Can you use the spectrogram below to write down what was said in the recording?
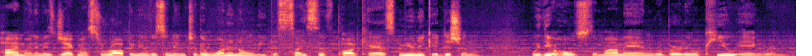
Hi, my name is Jackmaster Rob, and you're listening to the one and only Decisive Podcast Munich edition with your host, my man, Roberto Q. Ingram.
